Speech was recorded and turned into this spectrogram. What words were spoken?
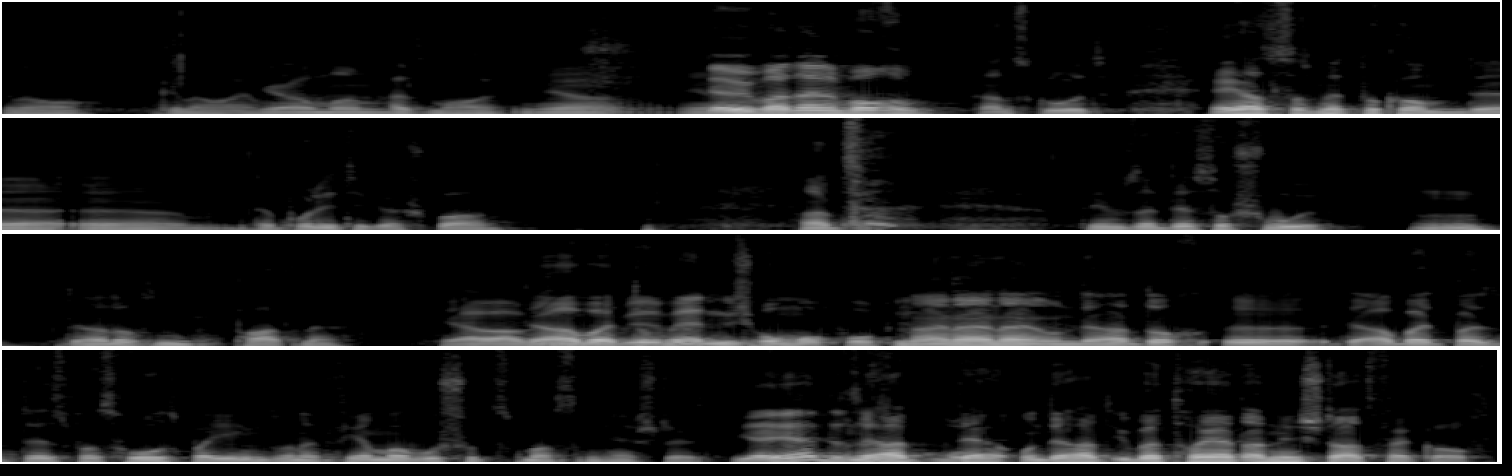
Genau, genau. Emre. Ja, Mann. Halt's Maul. Ja, ja. Ja, wie war deine Woche? Ganz gut. Ey, hast du das mitbekommen? Der, ähm, der Politiker Spahn hat, dem der ist doch schwul. Mhm. Der hat doch einen Partner. Ja, aber Der wir, arbeitet wir werden nicht homophob hier. Nein, nein, nein. Und der hat doch, äh, der arbeitet bei, der ist was Hohes bei irgendeiner Firma, wo Schutzmasken herstellt. Ja, ja, das, Und der, hat, der, und der hat überteuert an den Staat verkauft.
